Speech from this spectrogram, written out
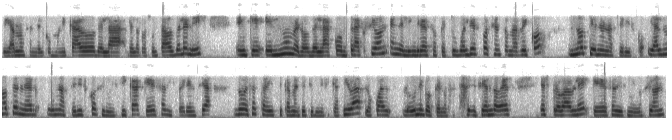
digamos, en el comunicado de, la, de los resultados del INEGI, en que el número de la contracción en el ingreso que tuvo el 10% más rico no tiene un asterisco. Y al no tener un asterisco significa que esa diferencia no es estadísticamente significativa, lo cual lo único que nos está diciendo es es probable que esa disminución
